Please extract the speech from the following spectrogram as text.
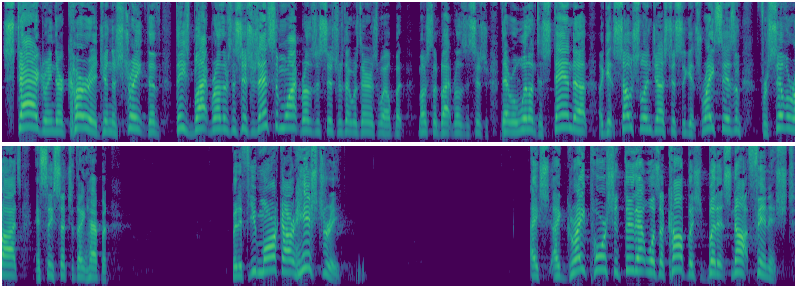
Staggering their courage and the strength of these black brothers and sisters, and some white brothers and sisters that was there as well, but mostly black brothers and sisters that were willing to stand up against social injustice, against racism, for civil rights, and see such a thing happen. But if you mark our history, a, a great portion through that was accomplished, but it's not finished.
